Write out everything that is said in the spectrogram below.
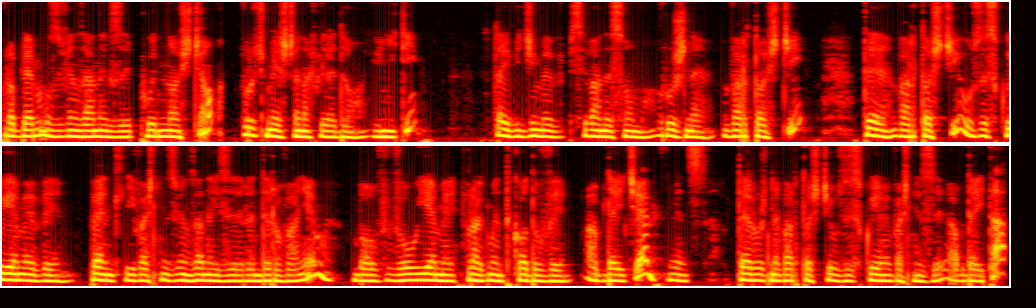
problemów związanych z płynnością. Wróćmy jeszcze na chwilę do Unity. Tutaj widzimy wypisywane są różne wartości. Te wartości uzyskujemy w pętli właśnie związanej z renderowaniem, bo wywołujemy fragment kodu w update'cie, więc te różne wartości uzyskujemy właśnie z update'a.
